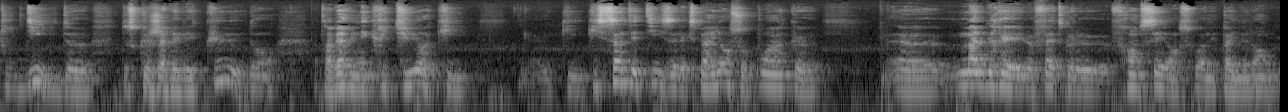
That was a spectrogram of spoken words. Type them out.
tout dit de, ce que j'avais vécu à travers une écriture qui, synthétise l'expérience au point que, euh, malgré le fait que le français en soi n'est pas une langue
